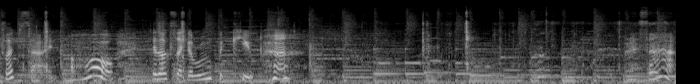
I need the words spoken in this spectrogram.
Flip side. Oh, it looks like a Rubik Cube, huh? That?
